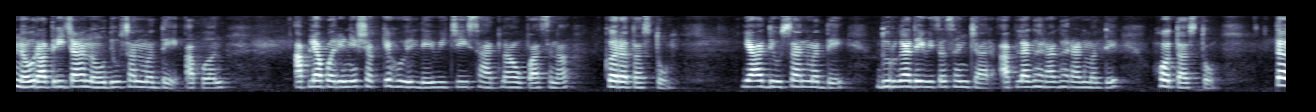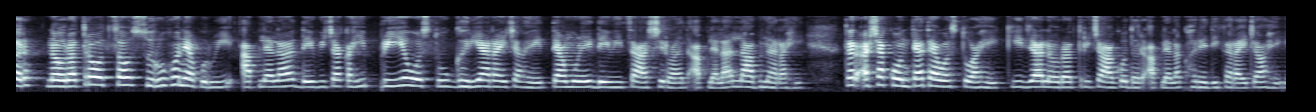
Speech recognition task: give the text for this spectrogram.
नवरात्रीच्या नऊ दिवसांमध्ये आपण आपल्या परीने शक्य होईल देवीची साधना उपासना करत असतो. या दिवसांमध्ये दुर्गा देवीचा संचार आपल्या घराघरांमध्ये होत असतो. तर नवरात्रोत्सव सुरू होण्यापूर्वी आपल्याला देवीच्या काही प्रिय वस्तू घरी आणायच्या आहेत त्यामुळे देवीचा आशीर्वाद आपल्याला लाभणार आहे. तर अशा कोणत्या त्या वस्तू आहे की ज्या नवरात्रीच्या अगोदर आपल्याला खरेदी करायच्या आहे?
